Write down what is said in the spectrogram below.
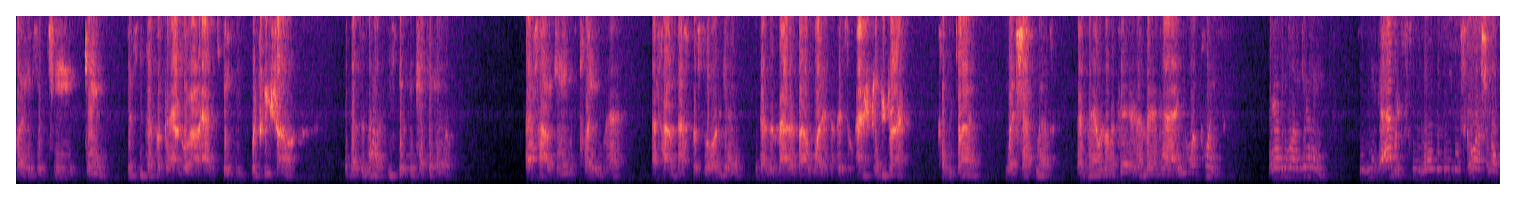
but it's a team game. Just because LeBron go out average 50, which we saw, it doesn't matter. You still can catch an L. That's how the game is played, man. That's how that's the flow of the game. It doesn't matter about one individual. Ask Kobe Bryant. Kobe Bryant, when Shaq left, that man was on the tear. That man had 81 points. 81 games. He, averaged. He led the league in scoring for like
